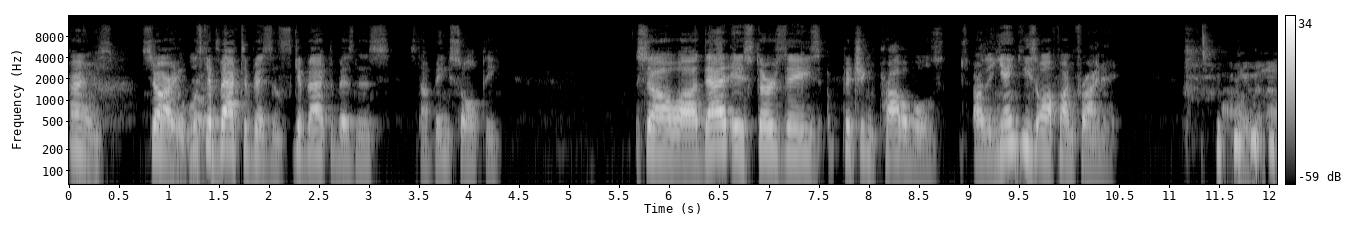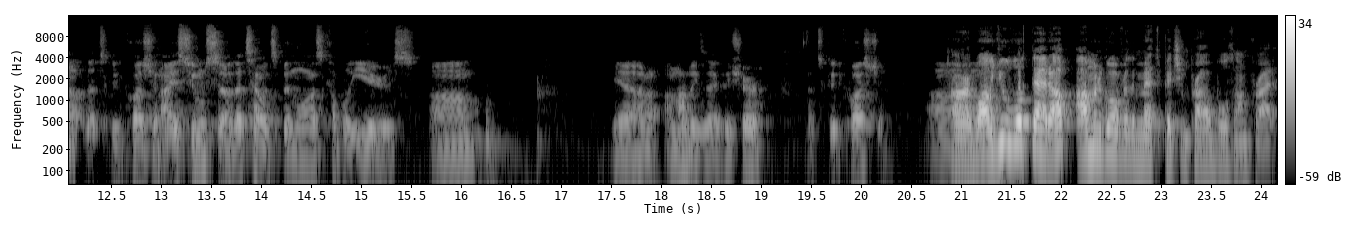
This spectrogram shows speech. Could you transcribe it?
Anyways, sorry. Let's get back to business. Let's get back to business. Stop being salty. So uh, that is Thursday's pitching probables. Are the Yankees off on Friday? I don't even know. That's a good question. I assume so. That's how it's been the last couple of years. Um, yeah, I don't, I'm not exactly sure. That's a good question. Um, All right. While you look that up, I'm going to go over the Mets pitching probables on Friday.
